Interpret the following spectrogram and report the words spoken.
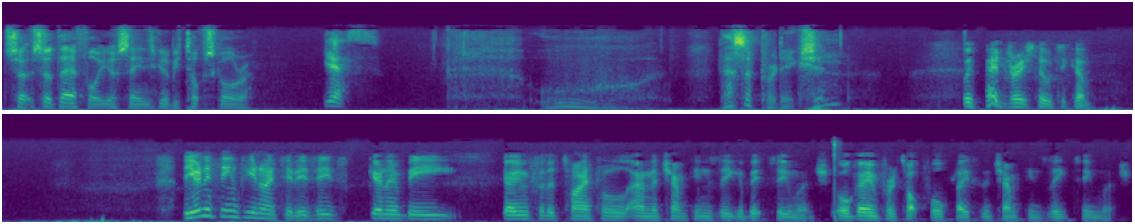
So, so therefore, you're saying he's going to be top scorer. Yes. Ooh, that's a prediction. With Pedro still to come. The only thing for United is he's going to be going for the title and the Champions League a bit too much, or going for a top four place in the Champions League too much.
